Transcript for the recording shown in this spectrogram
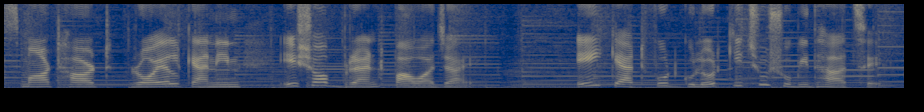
SmartHeart heart, Royal Canin এসব ব্র্যান্ড পাওয়া যায়। এই ক্যাট ফুডগুলোর কিছু সুবিধা আছে।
